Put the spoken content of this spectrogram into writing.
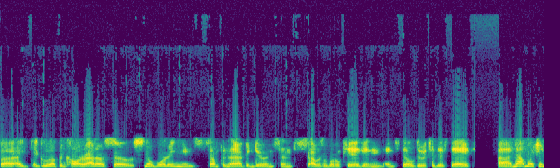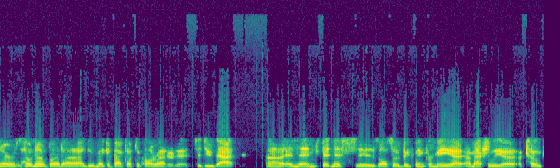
uh, I, I, grew up in Colorado, so snowboarding is something that I've been doing since I was a little kid and, and still do it to this day. Uh, not much in Arizona, but uh, I do make it back up to Colorado to, to do that. Uh, and then fitness is also a big thing for me. I, am actually a, a, coach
